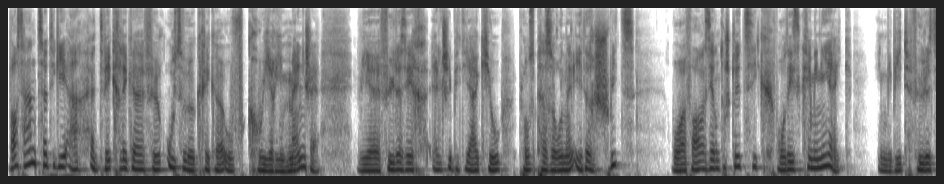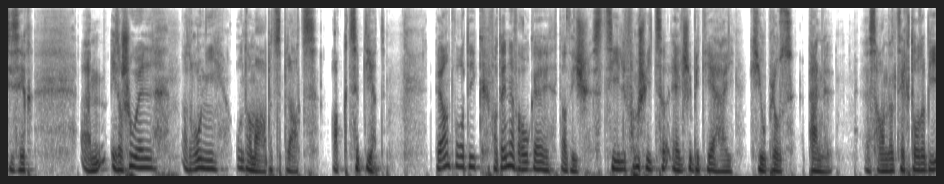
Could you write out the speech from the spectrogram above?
Was haben solche Entwicklungen für Auswirkungen auf queere Menschen? Wie fühlen sich LGBTIQ-Plus-Personen in der Schweiz? Wo erfahren sie Unterstützung? Wo Diskriminierung? Inwieweit fühlen sie sich ähm, in der Schule, an der Uni und am Arbeitsplatz akzeptiert? Beantwortung von diesen Fragen das ist das Ziel vom Schweizer LGBTIQ-Plus-Panel. Es handelt sich dabei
